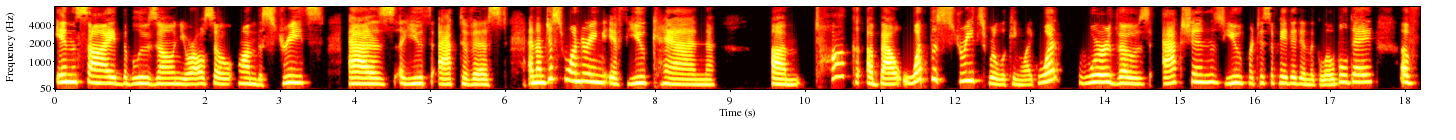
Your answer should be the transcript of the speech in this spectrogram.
inside the blue zone. You were also on the streets as a youth activist. And I'm just wondering if you can um, talk about what the streets were looking like. What were those actions you participated in the global day of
